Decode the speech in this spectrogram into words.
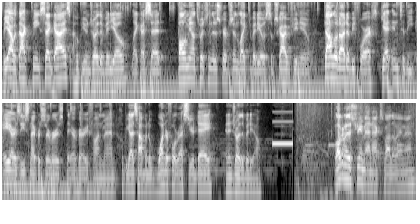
But yeah, with that being said guys, I hope you enjoyed the video. Like I said, follow me on Twitch in the description, like the video, subscribe if you're new, download IW4X, get into the ARZ sniper servers. They are very fun, man. Hope you guys have a wonderful rest of your day and enjoy the video. Welcome to the stream, NX, by the way, man.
